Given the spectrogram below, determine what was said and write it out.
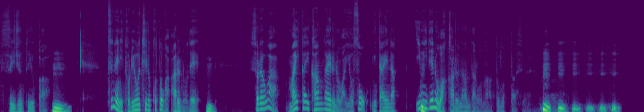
水準というか、うん。常に取り落ちることがあるので、うんそれは毎回考えるのは予想みたいな意味での分かるなんだろうなと思ったんですよね。うん。うん。うん。うん。うん。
